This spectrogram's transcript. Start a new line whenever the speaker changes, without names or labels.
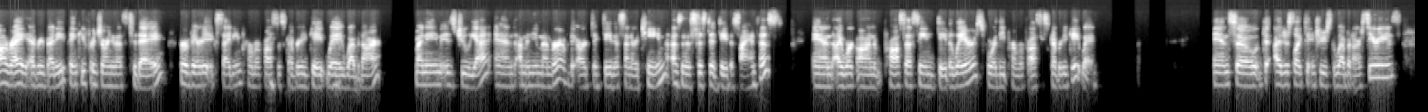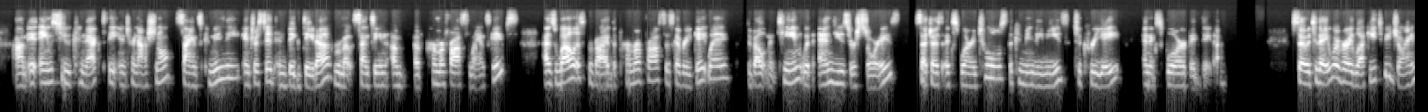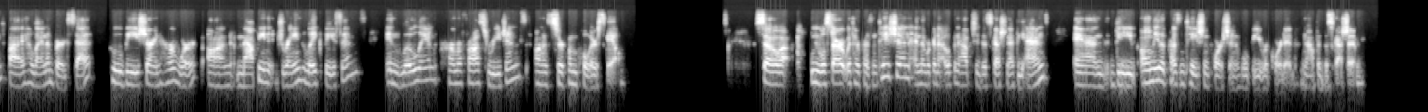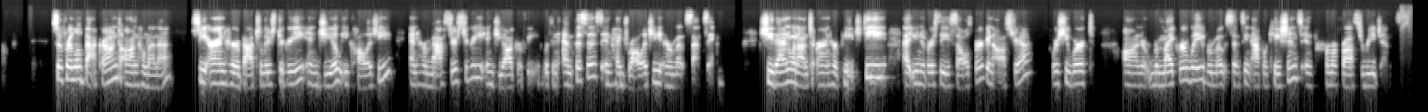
All right, everybody. Thank you for joining us today for a very exciting Permafrost Discovery Gateway webinar. My name is Juliet, and I'm a new member of the Arctic Data Center team as an assistant data scientist. And I work on processing data layers for the Permafrost Discovery Gateway. And so I just like to introduce the webinar series. Um, it aims to connect the international science community interested in big data, remote sensing of, of permafrost landscapes, as well as provide the Permafrost Discovery Gateway development team with end user stories, such as exploring tools the community needs to create and explore big data. So today we're very lucky to be joined by Helena Bergstedt, who will be sharing her work on mapping drained lake basins in lowland permafrost regions on a circumpolar scale. So we will start with her presentation and then we're gonna open up to discussion at the end and the only the presentation portion will be recorded, not the discussion. So for a little background on Helena, she earned her bachelor's degree in geoecology and her master's degree in geography with an emphasis in hydrology and remote sensing. She then went on to earn her PhD at University of Salzburg in Austria, where she worked on microwave remote sensing applications in permafrost regions.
